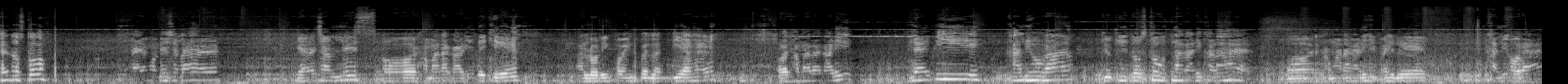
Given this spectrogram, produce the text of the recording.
है दोस्तों? टाइम होने चला है। ग्यारह चालीस और हमारा गाड़ी देखिए अनलोडिंग पॉइंट पर लग गया है। और हमारा गाड़ी वीआईपी खाली होगा क्योंकि दोस्तों उतना गाड़ी खड़ा है। और हमारा गाड़ी ही पहले खाली हो रहा है।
